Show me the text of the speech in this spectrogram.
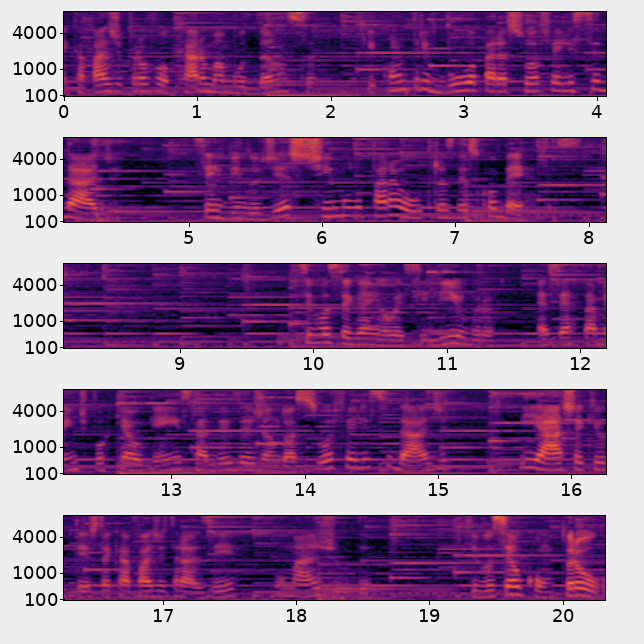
é capaz de provocar uma mudança que contribua para a sua felicidade, servindo de estímulo para outras descobertas. Se você ganhou esse livro, é certamente porque alguém está desejando a sua felicidade e acha que o texto é capaz de trazer uma ajuda. Se você o comprou,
